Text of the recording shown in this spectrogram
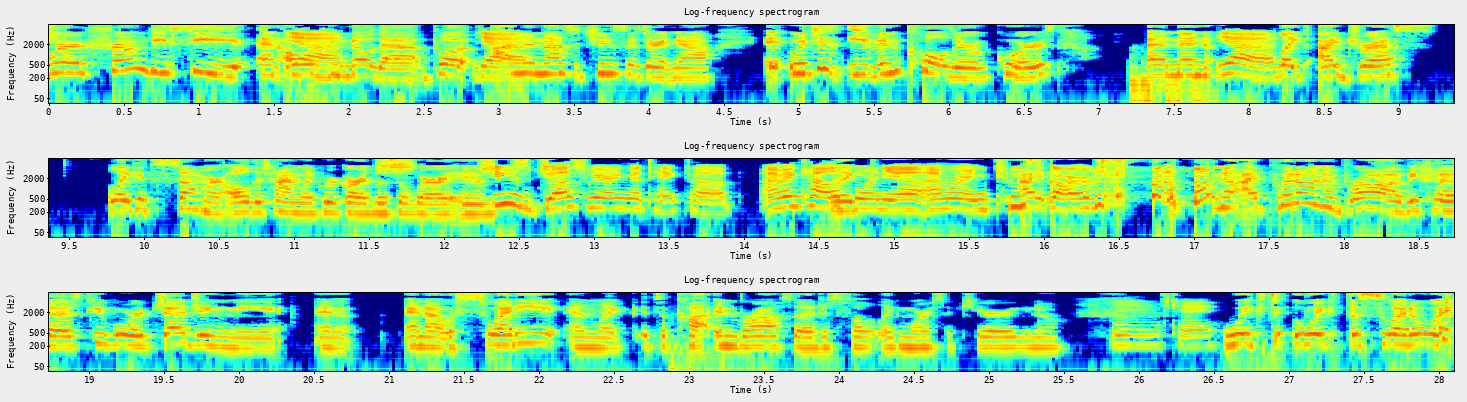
we're from DC, and all Yeah. of you know that. But Yeah. I'm in Massachusetts right now, it, which is even colder, of course. And then Yeah. like I dress like it's summer all the time, like regardless of where I am. She's just wearing a tank top. I'm in California. I'm wearing two I- scarves. no, I put on a bra because people were judging me and and I was sweaty and like it's a cotton bra, so I just felt like more secure, you know. Mm, okay. Wicked wicked the sweat away.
